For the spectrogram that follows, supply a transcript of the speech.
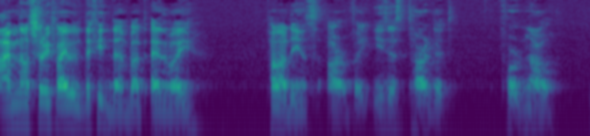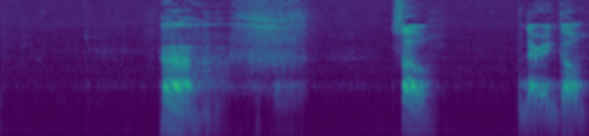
I'm not sure if I will defeat them, but anyway, paladins are the easiest target for now. so, there you go.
